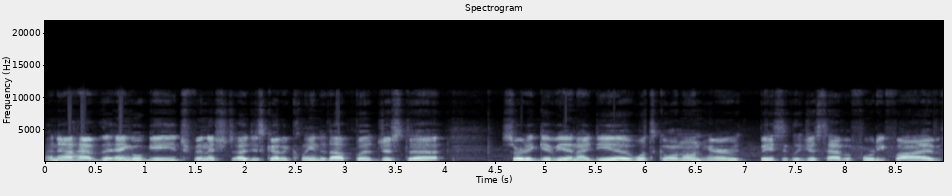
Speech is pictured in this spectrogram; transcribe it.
I now have the angle gauge finished. I just got to clean it up, but just uh, sort of give you an idea of what's going on here. Basically just have a 45.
